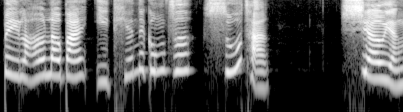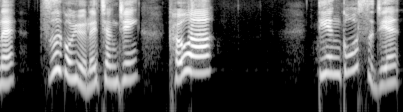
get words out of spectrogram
被老老板一天的工资舒畅。小样呢，这个月的奖金扣啊！点歌时间。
